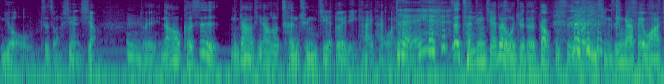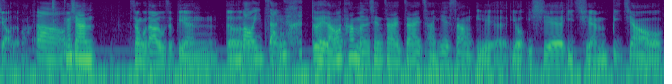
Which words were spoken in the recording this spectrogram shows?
有这种现象，嗯，对。然后可是你刚刚有提到说成群结队离开台湾，对，这成群结队我觉得倒不是因为疫情，是应该被挖角的吧？哦，因为现在。中国大陆这边的贸易战，对，然后他们现在在产业上也有一些以前比较，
